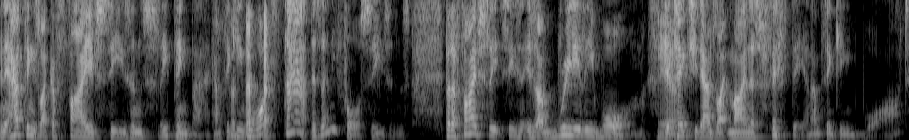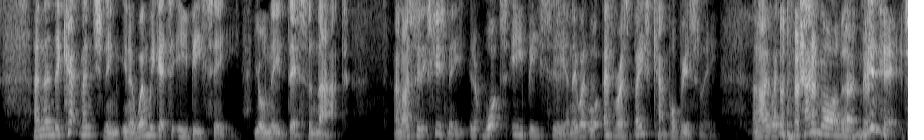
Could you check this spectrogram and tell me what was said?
And it had things like a five season sleeping bag. I'm thinking, well, what's that? There's only four seasons. But a five sleep season is a really warm. Yeah. It takes you down to like minus 50. And I'm thinking, what? And then they kept mentioning, you know, when we get to EBC, you'll need this and that. And I said, excuse me, what's EBC? And they went, well, Everest Base Camp, obviously. And I went, hang on a minute.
